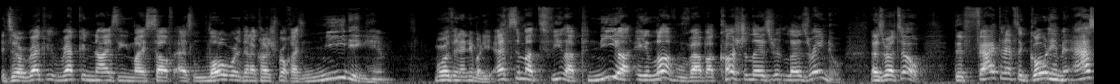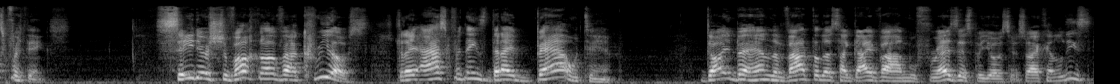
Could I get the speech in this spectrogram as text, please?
it's a rec- recognizing myself as lower than a Baruch as needing him more than anybody. The fact that I have to go to him and ask for things. Seder shavacha v'akrios. Did I ask for things? Did I bow to him? So I can at least,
